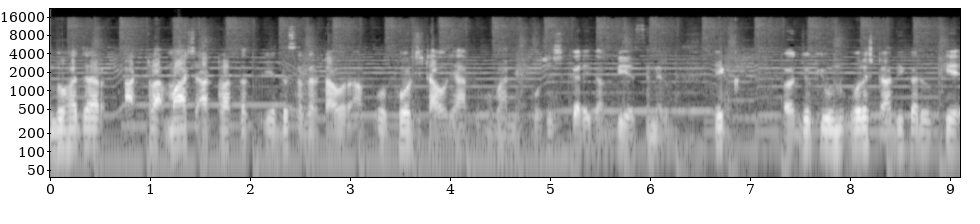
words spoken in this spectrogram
2018 मार्च 18 तक ये दस हज़ार टावर आपको फोर जी टावर यहाँ पे उभारने की कोशिश करेगा बीएसएनएल एक जो कि उन वरिष्ठ अधिकारियों के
